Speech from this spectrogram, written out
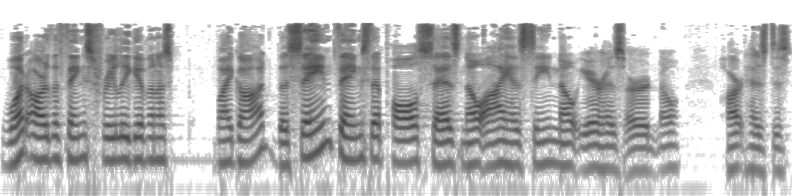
What are the things freely given us by God. The same things that Paul says no eye has seen, no ear has heard, no heart has dis-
